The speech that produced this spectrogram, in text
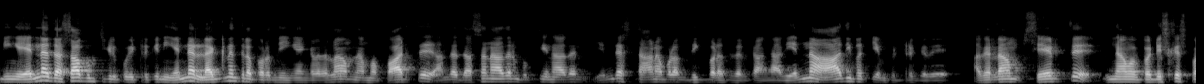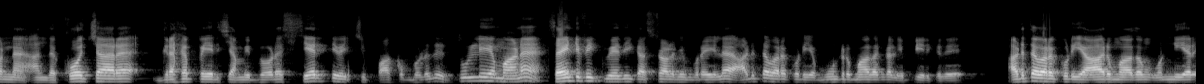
நீங்கள் என்ன தசா புக்திகள் போயிட்டுருக்கு நீங்கள் என்ன லக்னத்தில் பிறந்தீங்கிறதெல்லாம் நம்ம பார்த்து அந்த தசநாதன் புக்திநாதன் எந்த ஸ்தானபலம் திக்பலத்தில் இருக்காங்க அது என்ன ஆதிபத்தியம் பெற்றிருக்குது அதெல்லாம் சேர்த்து நாம் இப்போ டிஸ்கஸ் பண்ண அந்த கோச்சார கிரக பயிற்சி அமைப்போட சேர்த்து வச்சு பார்க்கும் பொழுது துல்லியமான சயின்டிஃபிக் வேதிக் அஸ்ட்ராலஜி முறையில் அடுத்த வரக்கூடிய மூன்று மாதங்கள் எப்படி இருக்குது அடுத்த வரக்கூடிய ஆறு மாதம் ஒன் இயர்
